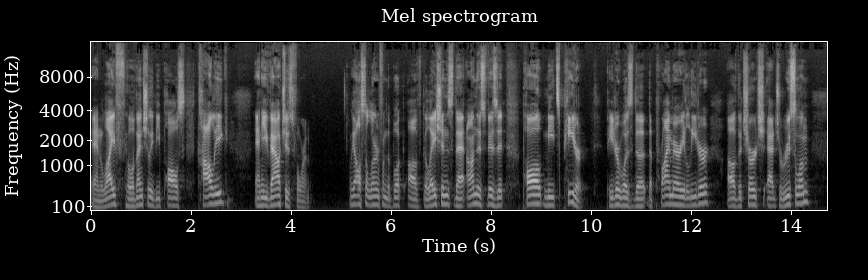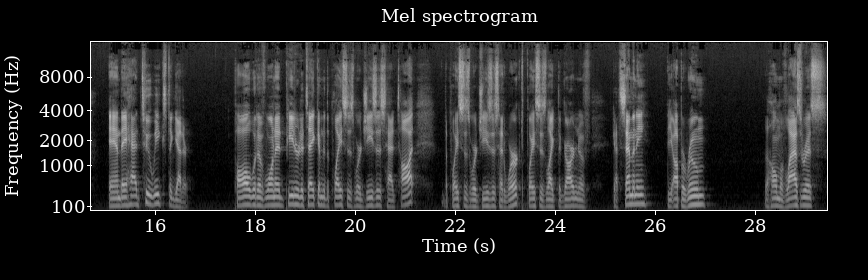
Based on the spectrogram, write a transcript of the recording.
and life. He'll eventually be Paul's colleague, and he vouches for him. We also learn from the book of Galatians that on this visit, Paul meets Peter. Peter was the, the primary leader of the church at Jerusalem, and they had two weeks together. Paul would have wanted Peter to take him to the places where Jesus had taught, the places where Jesus had worked, places like the Garden of Gethsemane, the upper room, the home of Lazarus,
